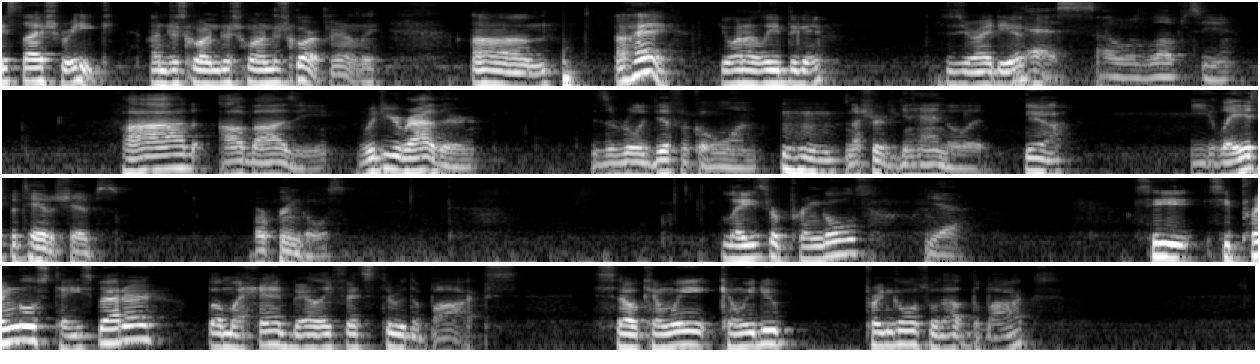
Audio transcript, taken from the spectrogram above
slash Reek underscore underscore underscore apparently. Um. Okay, you want to lead the game? This is your idea. yes, I would love to. Fahad Albazi. Would you rather? Is a really difficult one. Mm-hmm. I'm not sure if you can handle it. Yeah. Eat Lay's potato chips or Pringles. Lay's or Pringles? Yeah. See, see, Pringles taste better, but my hand barely fits through the box. So can we can we do Pringles without the box?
